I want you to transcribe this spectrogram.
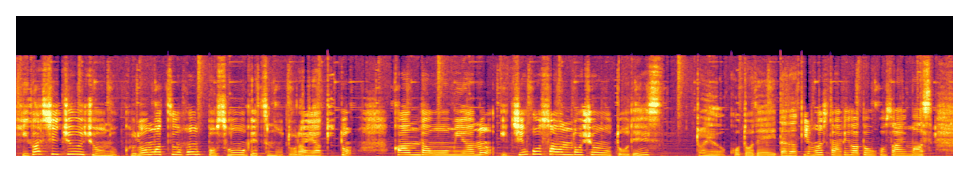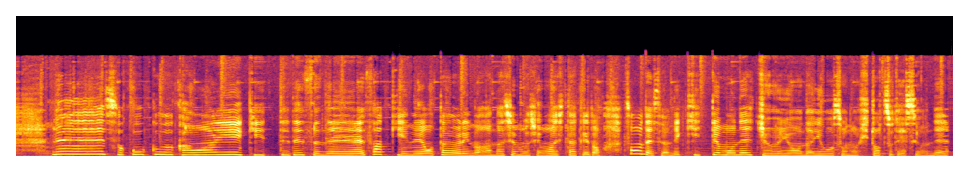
東十条の黒松本舗草月のどら焼きと神田大宮のいちごサンドショートです。ということでいただきました。ありがとうございます。ねえ、すごく可愛い切手ですね。さっきね、お便りの話もしましたけど、そうですよね。切手もね、重要な要素の一つですよね。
